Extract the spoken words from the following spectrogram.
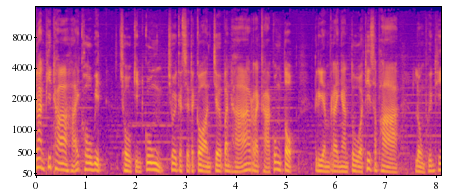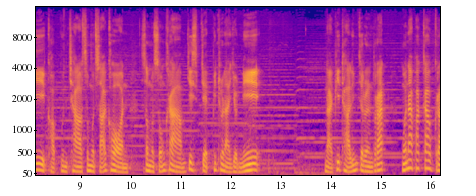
ด้านพิธาหายโควิด โชว์กินกุ้ง ช่วยเกษตรกรเจอปัญหาราคากุ้งตก เตรียมรายงานตัวที่สภา ลงพื้นที่ขอบคุณชาวสมุทรสาคร สมุทรสงคราม 27 มิถุนายนนี้ นายพิธาลิมเจริญรัตหัวหน้าพักก้าวไกล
